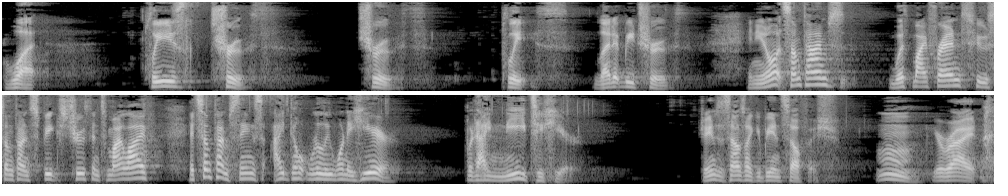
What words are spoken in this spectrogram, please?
what? Please, truth. Truth. Please. Let it be truth. And you know what? Sometimes with my friend who sometimes speaks truth into my life, it's sometimes things I don't really want to hear, but I need to hear. James, it sounds like you're being selfish. Hmm, you're right.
